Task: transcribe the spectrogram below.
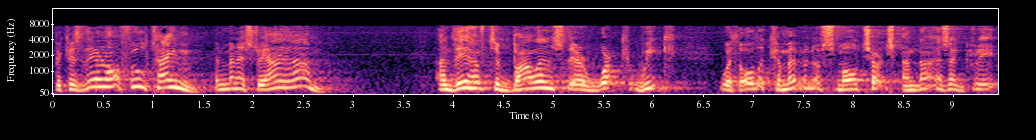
because they're not full time in ministry. I am. And they have to balance their work week with all the commitment of small church, and that is a great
